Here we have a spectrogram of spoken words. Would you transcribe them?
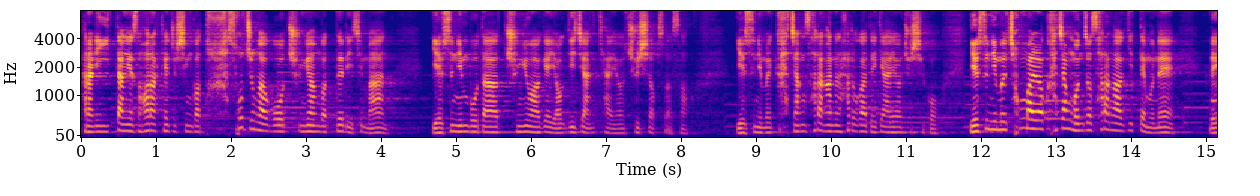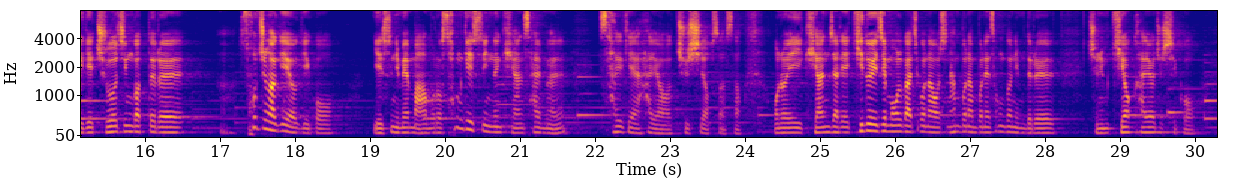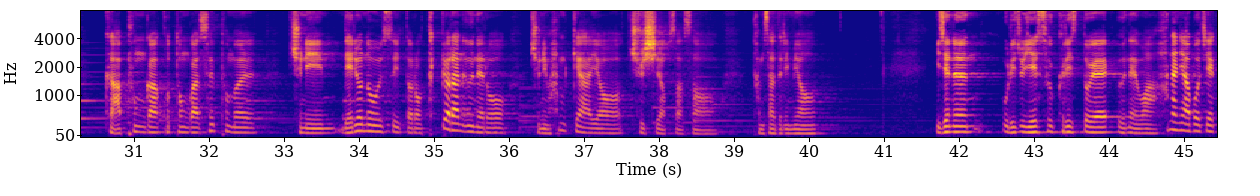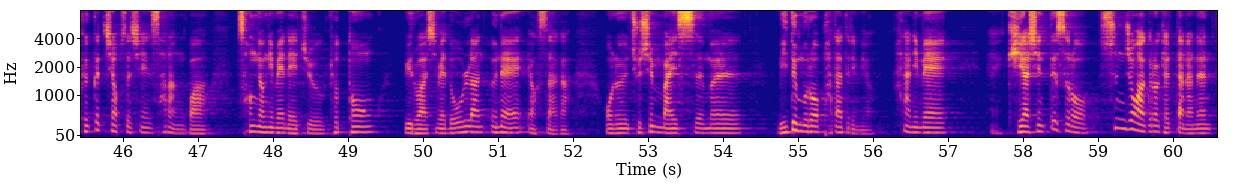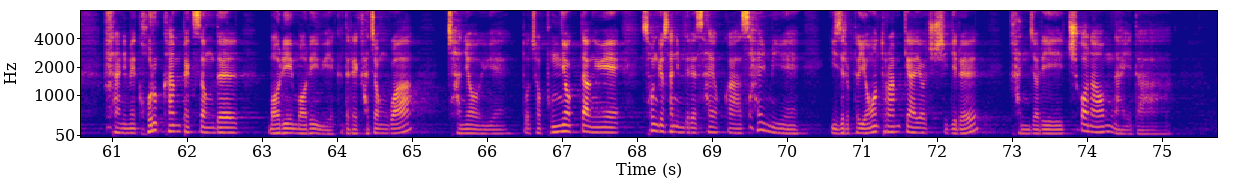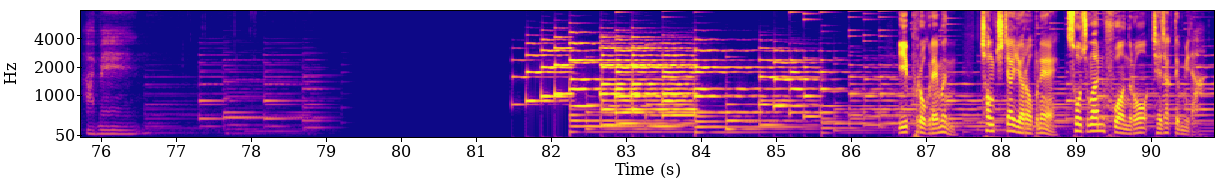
하나님 이 땅에서 허락해 주신 것 다 소중하고 중요한 것들이지만 예수님보다 중요하게 여기지 않게 하여 주시옵소서. 예수님을 가장 사랑하는 하루가 되게 하여 주시고 예수님을 정말로 가장 먼저 사랑하기 때문에 내게 주어진 것들을 어, 소중하게 여기고 예수님의 마음으로 섬길 수 있는 귀한 삶을 살게 하여 주시옵소서. 오늘 이 귀한 자리에 기도의 제목을 가지고 나오신 한 분한 분의 성도님들을 주님 기억하여 주시고 그 아픔과 고통과 슬픔을 주님 내려놓을 수 있도록 특별한 은혜로 주님 함께하여 주시옵소서. 감사드리며 이제는 우리 주 예수 그리스도의 은혜와 하나님 아버지의 그 끝이 없으신 사랑과 성령님의 내주 교통 위로하심의 놀란 은혜의 역사가 오늘 주신 말씀을 믿음으로 받아들이며 하나님의 귀하신 뜻으로 순종하기로 결단하는 하나님의 거룩한 백성들 머리 머리 위에 그들의 가정과 자녀 위에 또 저 북녘 땅 위에 선교사님들의 사역과 삶 위에 이제부터 영원토록 함께하여 주시기를 간절히 축원하옵나이다. 아멘. 이 프로그램은 청취자 여러분의 소중한 후원으로 제작됩니다.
